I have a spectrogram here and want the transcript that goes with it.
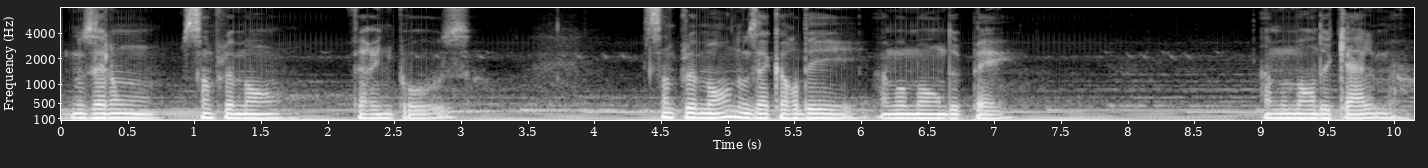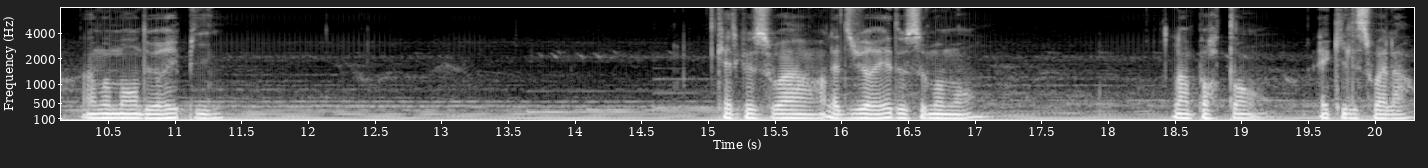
nous allons simplement faire une pause, simplement nous accorder un moment de paix, un moment de calme, un moment de répit, quelle que soit la durée de ce moment. L'important est qu'il soit là,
